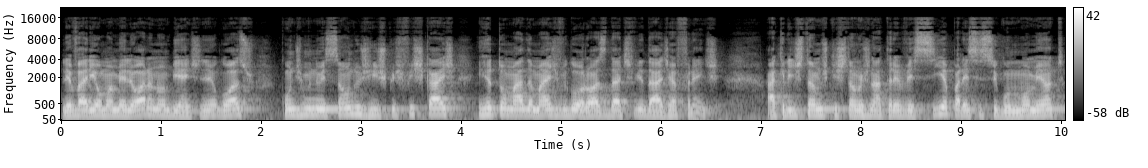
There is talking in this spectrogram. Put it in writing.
levaria a uma melhora no ambiente de negócios, com diminuição dos riscos fiscais e retomada mais vigorosa da atividade à frente. Acreditamos que estamos na travessia para esse segundo momento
